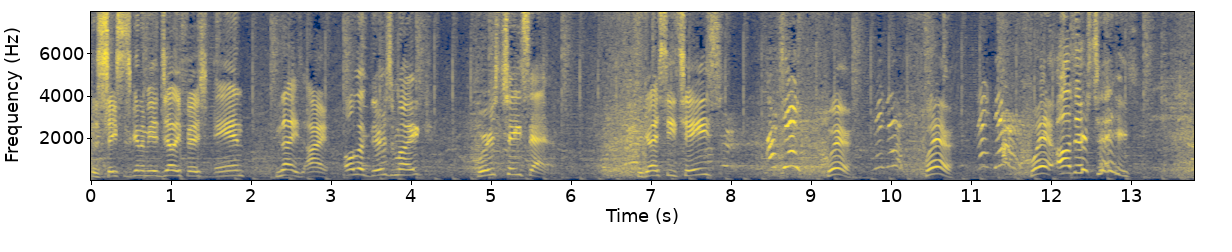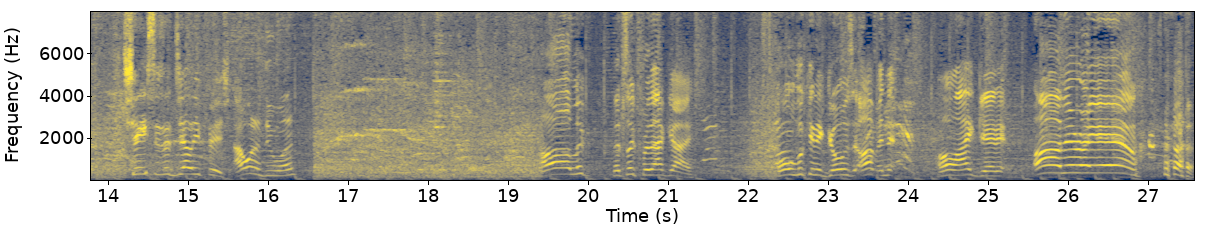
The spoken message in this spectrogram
This Chase is gonna be a jellyfish and nice. All right. Oh look, there's Mike. Where's Chase at? You guys see Chase? Okay. Where? Right. Where? Right there. Where? Oh, there's Chase. Chase is a jellyfish. I want to do one. Oh, look. Let's look for that guy. Oh, look, and it goes up and. Oh, I get it. Oh, there I am.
